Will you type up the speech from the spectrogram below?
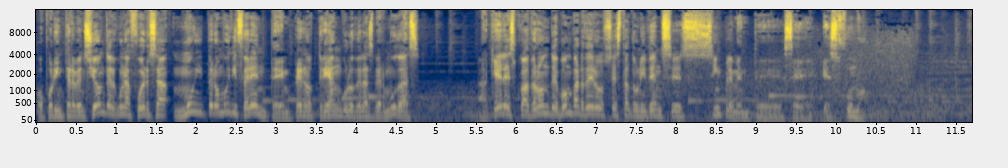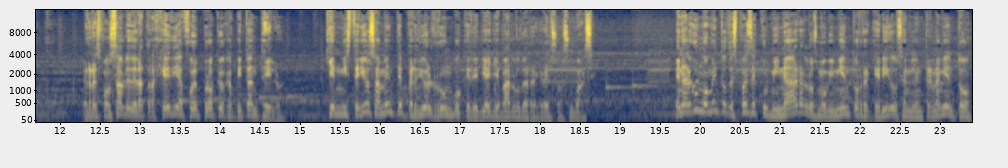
o por intervención de alguna fuerza muy pero muy diferente en pleno Triángulo de las Bermudas, aquel escuadrón de bombarderos estadounidenses simplemente se esfumó. El responsable de la tragedia fue el propio capitán Taylor, quien misteriosamente perdió el rumbo que debía llevarlo de regreso a su base. En algún momento después de culminar los movimientos requeridos en el entrenamiento,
